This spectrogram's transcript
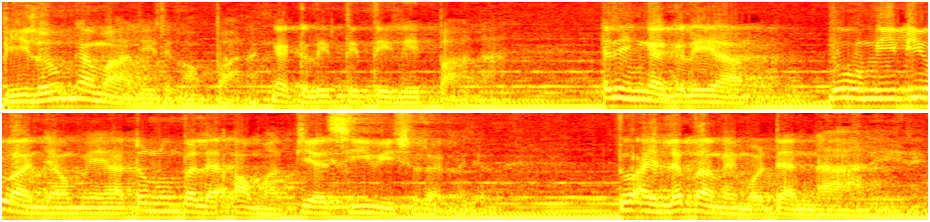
ဘီလုံးငှက်မလေးတစ်ကောင်ပါလာငှက်ကလေးတေးသေးလေးပါလာအဲ့ဒီငှက်ကလေးကသူ့အမိပြုတ်အညောင်မင်းကတုံလုံးပက်လက်အောက်မှာပြက်စီးပြီဆိုတဲ့အခါကျတော့သူအဲ့လက်ပတ်မင်းပေါ်တက်နာတယ်တဲ့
